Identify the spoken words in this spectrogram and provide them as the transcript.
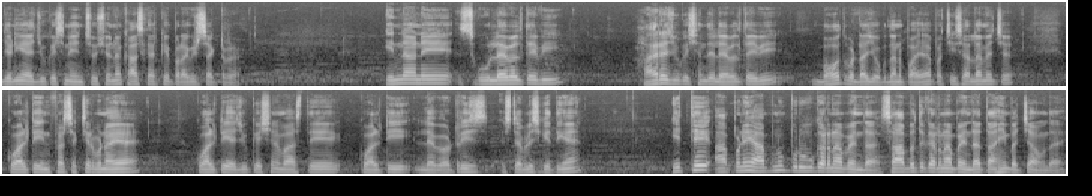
ਜਿਹੜੀਆਂ ਐਜੂਕੇਸ਼ਨ ਇੰਸਟੀਟਿਊਸ਼ਨ ਹੈ ਖਾਸ ਕਰਕੇ ਪ੍ਰਾਈਵੇਟ ਸੈਕਟਰ ਹੈ ਇਹਨਾਂ ਨੇ ਸਕੂਲ ਲੈਵਲ ਤੇ ਵੀ ਹਾਇਰ ਐਜੂਕੇਸ਼ਨ ਦੇ ਲੈਵਲ ਤੇ ਵੀ ਬਹੁਤ ਵੱਡਾ ਯੋਗਦਾਨ ਪਾਇਆ 25 ਸਾਲਾਂ ਵਿੱਚ ਕੁਆਲਿਟੀ ਇਨਫਰਾਸਟ੍ਰਕਚਰ ਬਣਾਇਆ ਹੈ। ਕੁਆਲਿਟੀ ਐਜੂਕੇਸ਼ਨ ਵਾਸਤੇ ਕੁਆਲਿਟੀ ਲੈਬੋਰਟਰੀਜ਼ ਐਸਟੈਬਲਿਸ਼ ਕੀਤੀਆਂ ਇੱਥੇ ਆਪਣੇ ਆਪ ਨੂੰ ਪ੍ਰੂਵ ਕਰਨਾ ਪੈਂਦਾ ਸਾਬਤ ਕਰਨਾ ਪੈਂਦਾ ਤਾਂ ਹੀ ਬੱਚਾ ਆਉਂਦਾ ਹੈ।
